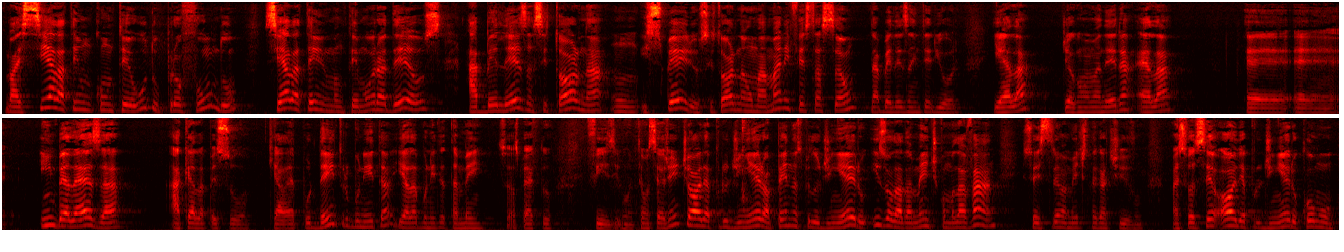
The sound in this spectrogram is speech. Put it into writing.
Mas se ela tem um conteúdo profundo, se ela tem um temor a Deus, a beleza se torna um espelho, se torna uma manifestação da beleza interior. E ela, de alguma maneira, ela é, é, embeleza aquela pessoa, que ela é por dentro bonita e ela é bonita também, seu aspecto físico. Então, se a gente olha para o dinheiro apenas pelo dinheiro, isoladamente, como Lavan, isso é extremamente negativo. Mas se você olha para o dinheiro como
